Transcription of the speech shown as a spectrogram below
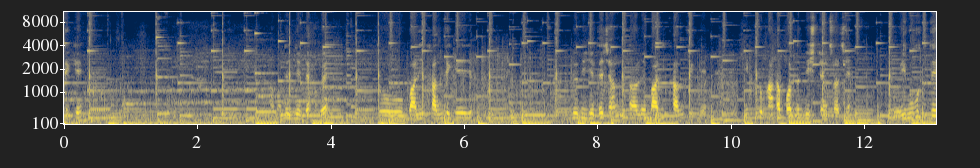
থেকে আমাদের যেতে হবে। তো বালিখাল থেকে যদি যেতে চান, তাহলে বালিখাল থেকে একটু হাঁটা পথের ডিস্টেন্স আছে। তো এই মুহূর্তে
